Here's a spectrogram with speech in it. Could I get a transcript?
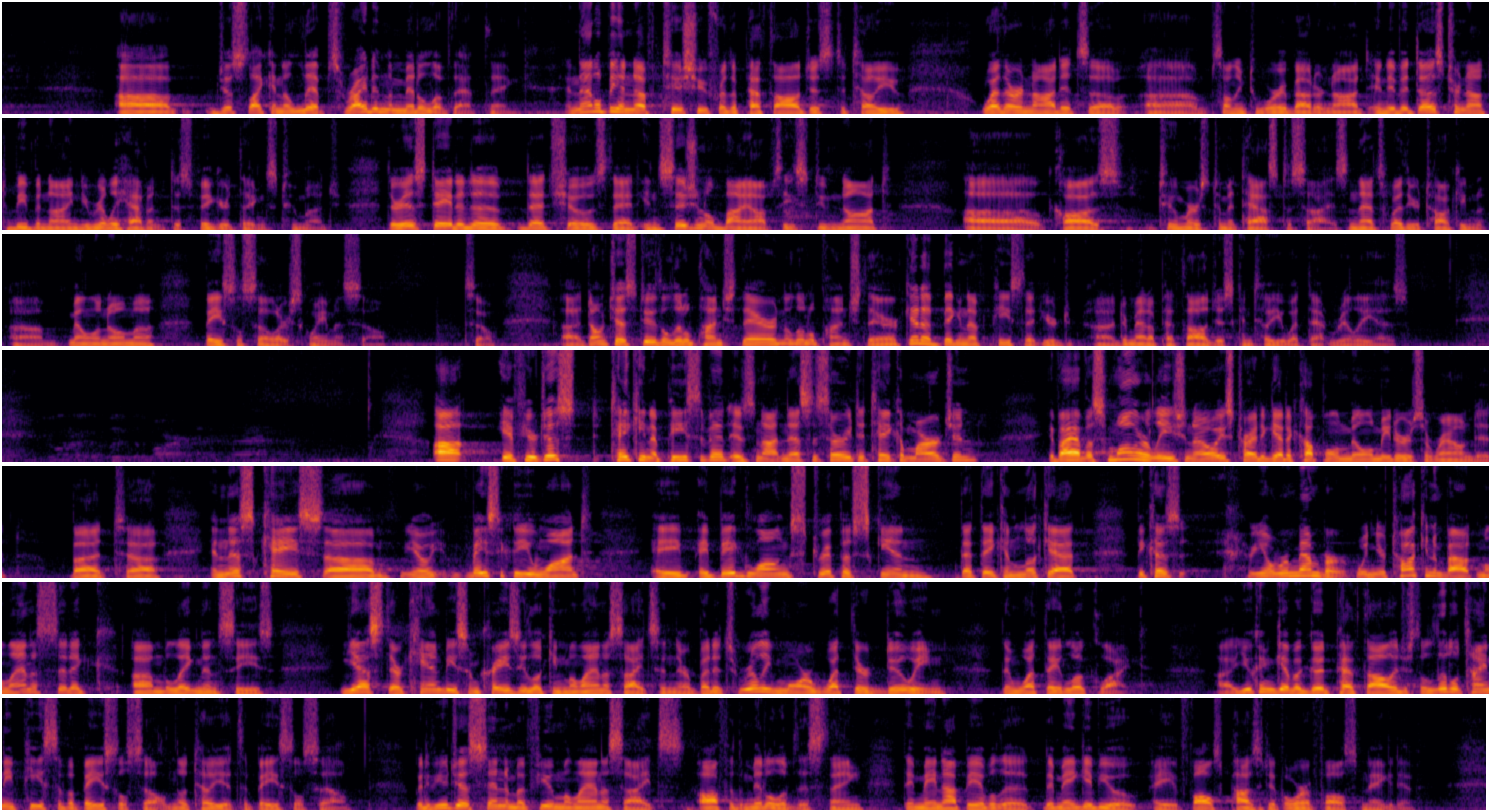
uh, just like an ellipse, right in the middle of that thing. And that'll be enough tissue for the pathologist to tell you whether or not it's a, uh, something to worry about or not. And if it does turn out to be benign, you really haven't disfigured things too much. There is data to, that shows that incisional biopsies do not uh, cause tumors to metastasize, and that's whether you're talking um, melanoma, basal cell, or squamous cell. So uh, don't just do the little punch there and the little punch there. Get a big enough piece that your uh, dermatopathologist can tell you what that really is. Uh, if you're just taking a piece of it, it's not necessary to take a margin. If I have a smaller lesion, I always try to get a couple of millimeters around it. But uh, in this case, uh, you know, basically you want a, a big long strip of skin that they can look at because you know, remember, when you're talking about melanocytic uh, malignancies, yes, there can be some crazy looking melanocytes in there, but it's really more what they're doing than what they look like. Uh, you can give a good pathologist a little tiny piece of a basal cell, and they'll tell you it's a basal cell. But if you just send them a few melanocytes off of the middle of this thing, they may not be able to, they may give you a, a false positive or a false negative.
